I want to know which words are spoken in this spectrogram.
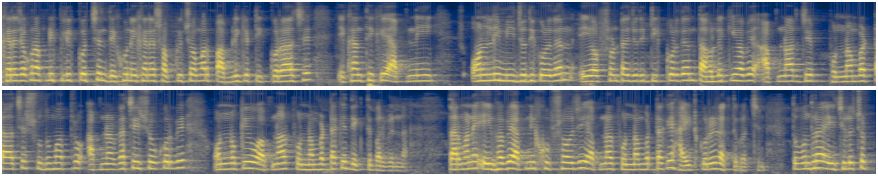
এখানে যখন আপনি ক্লিক করছেন, দেখুন এখানে সব কিছু আমার পাবলিকে টিক করা আছে। এখান থেকে আপনি অনলি মি যদি করে দেন, এই অপশনটায় যদি টিক করে দেন, তাহলে কি হবে? আপনার যে ফোন নাম্বারটা আছে, শুধুমাত্র আপনার কাছেই শো করবে, অন্য কেউ আপনার ফোন নাম্বারটাকে দেখতে পারবেন না। তার মানে এইভাবে আপনি খুব সহজেই আপনার ফোন নাম্বারটাকে হাইড করে রাখতে পারছেন। তো বন্ধুরা, এই ছিল ছোট্ট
